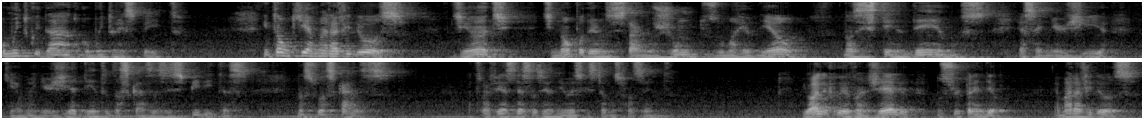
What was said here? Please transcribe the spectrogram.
com muito cuidado, com muito respeito. Então, o que é maravilhoso diante de não podermos estarmos juntos numa reunião, nós estendemos essa energia, que é uma energia dentro das casas espíritas, nas suas casas, através dessas reuniões que estamos fazendo. E olha que o Evangelho nos surpreendeu, é maravilhoso,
